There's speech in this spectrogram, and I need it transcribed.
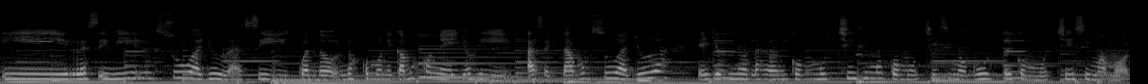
y, recibir su ayuda. Si cuando nos comunicamos con ellos y aceptamos su ayuda, ellos nos las dan con muchísimo, con muchísimo gusto y con muchísimo amor,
